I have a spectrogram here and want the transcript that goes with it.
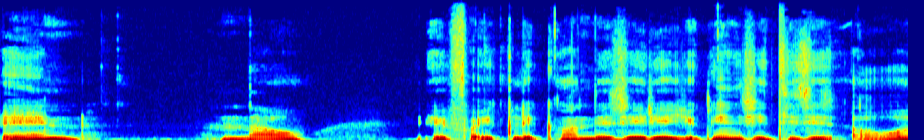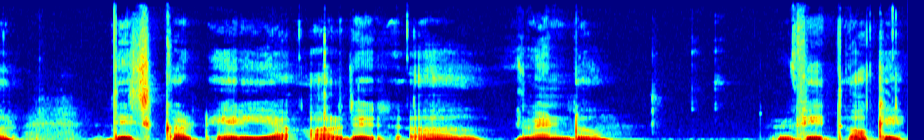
and now if i click on this area you can see this is our this cut area or this uh, window width okay?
